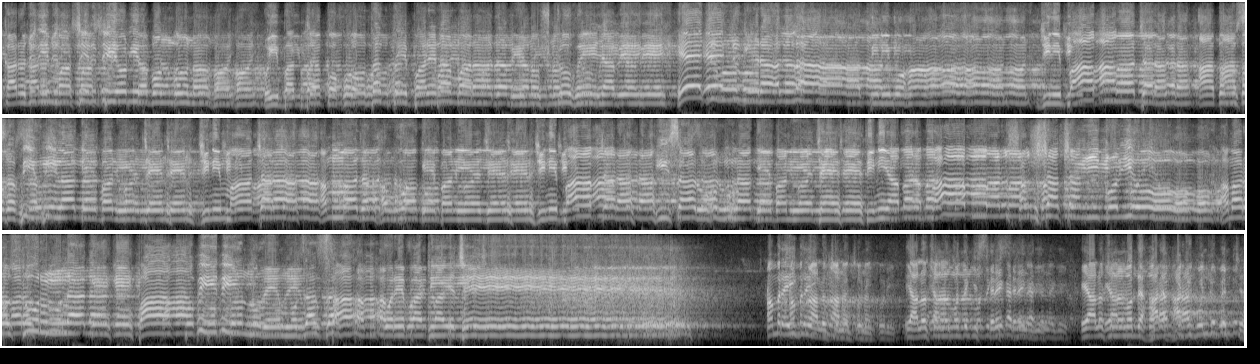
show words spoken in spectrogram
কারও যদি মাসের পিরিয়ডটা বন্ধ না হয় ওই বাচ্চা কখনো থাকতে পারে না মারা যাবে নষ্ট হয়ে যাবে। এ যুবকেরা আল্লাহ তিনি মহান যিনি বাপ মা ছাড়া আদম সফিউল্লাহকে বানিয়েছেন। যিনি মা ছাড়া আম্মা জান হাওয়াকে বানিয়েছেন। যিনি বাপ ছাড়া ঈসা রুহুল্লাহকে বানিয়েছেন। তিনি আবার বাপ মার সংসার তৈরি করিও। আমার রাসূলুল্লাহকে পাক পবিত্র নূরে মুজাসসাম করে পাঠিয়েছে। আমরা এইগুলো আলোচনা করি। এই আলোচনার মধ্যে কি সেরে কাটে নাকি? এই আলোচনার মধ্যে হারাম কিছু বন্ধু পেচ্ছে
